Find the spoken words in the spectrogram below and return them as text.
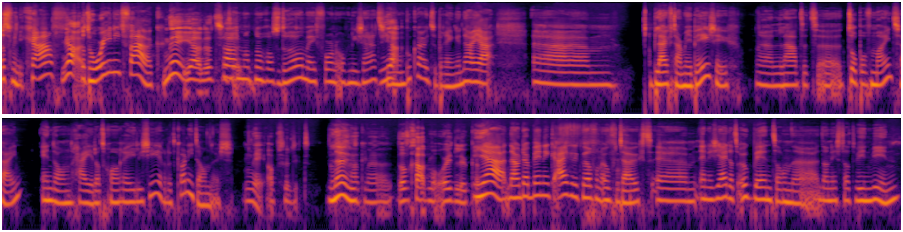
Dat vind ik gaaf. Ja. Dat hoor je niet vaak. Nee, ja, dat Dat zou... iemand nog als droom heeft voor een organisatie Ja. om een boek uit te brengen. Nou ja, ehm, blijf daarmee bezig. Eh, laat het eh, top of mind zijn. En dan ga je dat gewoon realiseren. Dat kan niet anders. Nee, absoluut. Leuk. Gaat me, dat gaat me ooit lukken. Ja, nou daar ben ik eigenlijk wel van overtuigd. Ehm, en als jij dat ook bent, dan, eh, dan is dat win-win.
